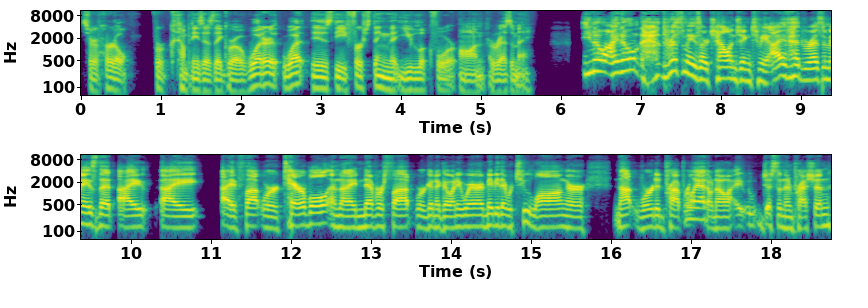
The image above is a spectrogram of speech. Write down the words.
sort of hurdle for companies as they grow. What are what is the first thing that you look for on a resume? You know, I don't. The resumes are challenging to me. I've had resumes that I I I thought were terrible and that I never thought were going to go anywhere. And maybe they were too long or not worded properly. I don't know. I, just an impression.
